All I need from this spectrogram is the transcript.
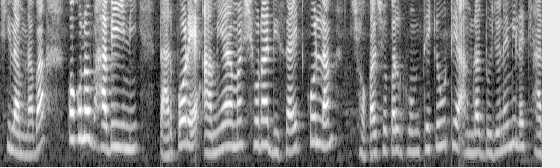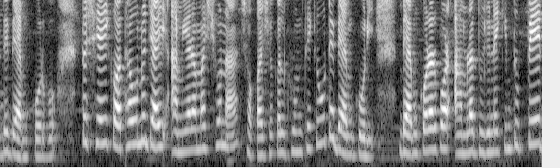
ছিলাম না বা কখনো ভাবিনি তারপরে আমি আর আমার সোনা ডিসাইড করলাম সকাল সকাল ঘুম থেকে উঠে আমরা দুজনে মিলে ছাদে ব্যায়াম করব। তো সেই কথা অনুযায়ী আমি আর আমার সোনা সকাল সকাল ঘুম থেকে উঠে ব্যায়াম করি। ব্যায়াম করার পর আমরা দুজনে কিন্তু পেট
